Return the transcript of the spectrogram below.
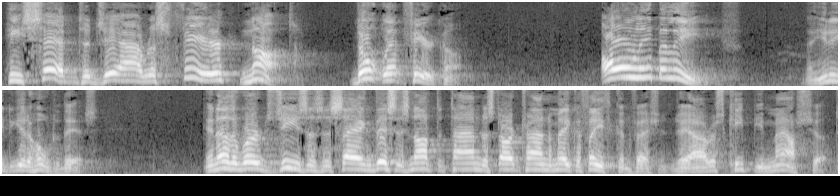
He said to Jairus, Fear not. Don't let fear come. Only believe. Now you need to get a hold of this. In other words, Jesus is saying this is not the time to start trying to make a faith confession. Jairus, keep your mouth shut.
